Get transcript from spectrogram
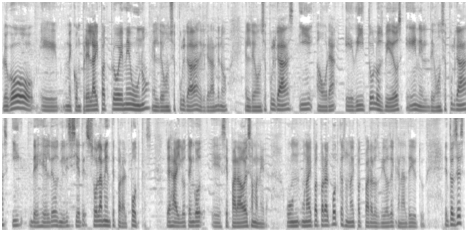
Luego eh, me compré el iPad Pro M1, el de 11 pulgadas, el grande no, el de 11 pulgadas y ahora edito los videos en el de 11 pulgadas y dejé el de 2017 solamente para el podcast. Entonces ahí lo tengo eh, separado de esa manera. Un, un iPad para el podcast, un iPad para los videos del canal de YouTube. Entonces,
